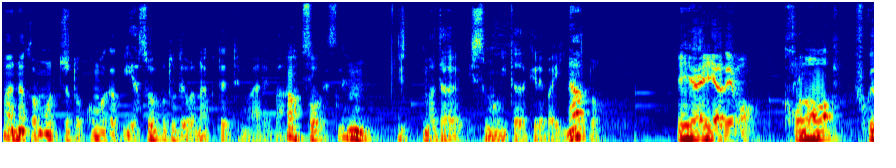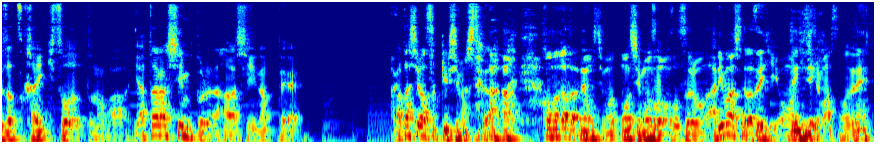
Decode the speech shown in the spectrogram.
まあなんかもうちょっと細かく、いや、そういうことではなくてっていうのがあれば、あ、そうですね。うん、また質問いただければいいなと。いやいや、でも、この複雑回帰そうだったのが、やたらシンプルな話になって、私はスッキリしましたが、この方ね、もしも、もしもぞもぞするものありましたら、ぜひお待ちしてますのでね。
